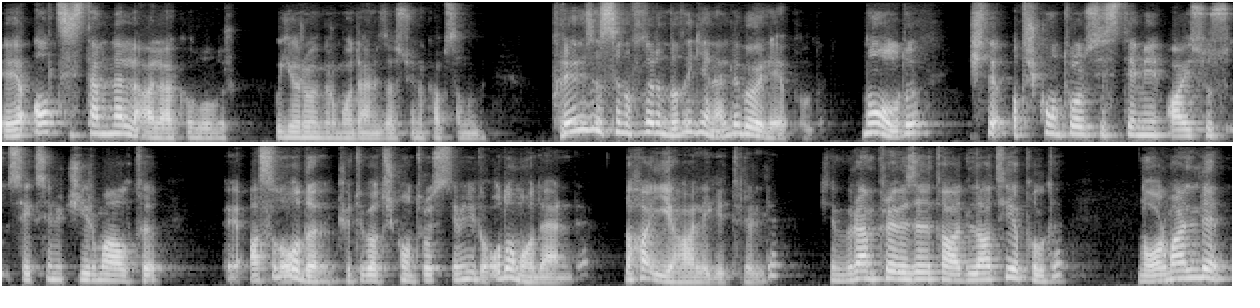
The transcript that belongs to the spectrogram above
e, alt sistemlerle alakalı olur bu yarı ömür modernizasyonu kapsamında. Previze sınıflarında da genelde böyle yapıldı. Ne oldu? İşte atış kontrol sistemi ISUS 8326 e, aslında o da kötü bir atış kontrol sistemi değil o da moderndi. Daha iyi hale getirildi. İşte Müren Preveze tadilatı yapıldı. Normalde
